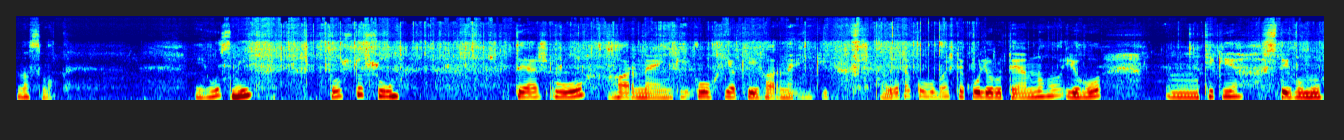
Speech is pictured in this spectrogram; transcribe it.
на смак. І ось мій товстосум. Теж о, гарненький. Ох, який гарненький. Але такого, бачите, кольору темного, його м, тільки в стиглому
